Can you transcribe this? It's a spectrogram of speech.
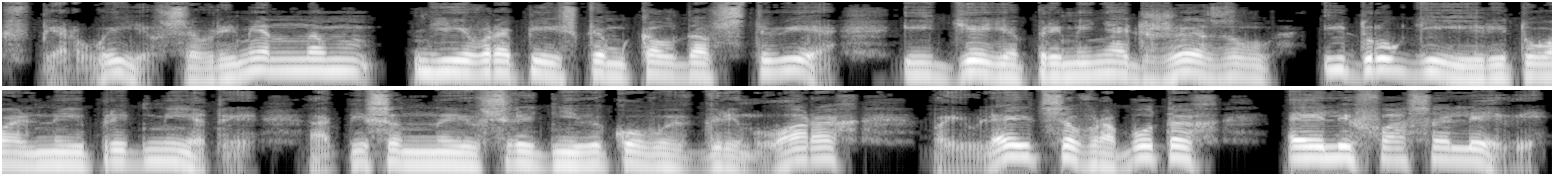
Впервые в современном европейском колдовстве идея применять жезл и другие ритуальные предметы, описанные в средневековых гримуарах, появляются в работах Элифаса Леви.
